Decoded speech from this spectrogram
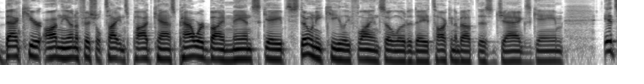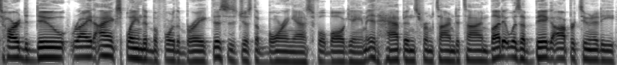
Back here on the Unofficial Titans podcast, powered by Manscaped. Stony Keeley flying solo today, talking about this Jags game. It's hard to do, right? I explained it before the break. This is just a boring ass football game. It happens from time to time, but it was a big opportunity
